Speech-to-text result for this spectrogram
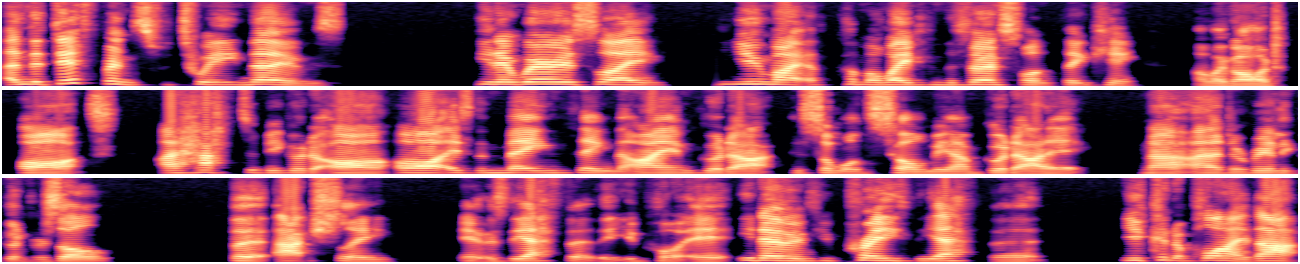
And the difference between those, you know, whereas like you might have come away from the first one thinking, oh my God, art. I have to be good at art. Art is the main thing that I am good at because someone's told me I'm good at it. And I, had a really good result. But actually, it was the effort that you put it. You know, mm. if you praise the effort, you can apply that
